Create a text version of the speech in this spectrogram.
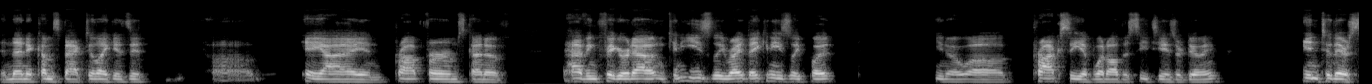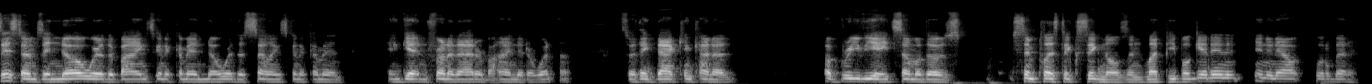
And then it comes back to like, is it uh, AI and prop firms kind of having figured out and can easily, right? They can easily put, you know, uh, proxy of what all the CTAs are doing into their systems and know where the buying is going to come in, know where the selling is going to come in, and get in front of that or behind it or whatnot. So I think that can kind of abbreviate some of those simplistic signals and let people get in in and out a little better.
